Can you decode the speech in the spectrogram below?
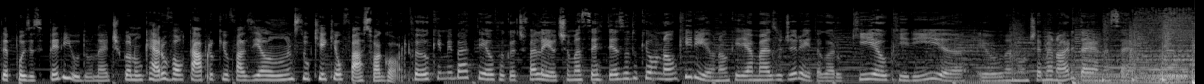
depois desse período, né? Tipo, eu não quero voltar para o que eu fazia antes, o que que eu faço agora. Foi o que me bateu, foi o que eu te falei. Eu tinha uma certeza do que eu não queria. Eu não queria mais o direito. Agora, o que eu queria, eu não tinha a menor ideia nessa época.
